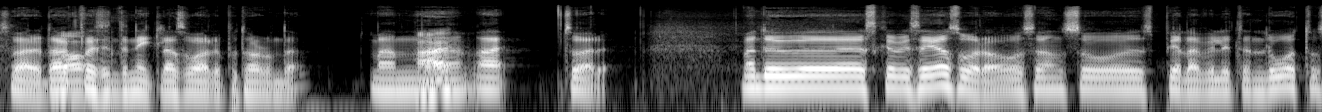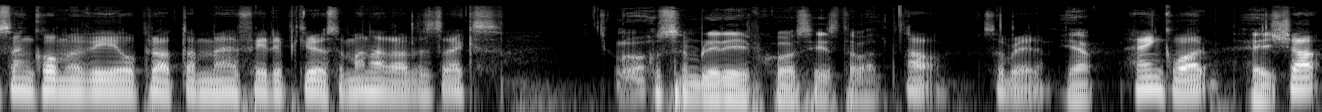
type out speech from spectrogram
Så är det. Där har faktiskt inte Niklas varit på tal om det. Men Nej. nej. nej, så är det. Men du, eh, ska vi säga så då? Och sen så spelar vi en liten låt och sen kommer vi att prata med Filip Kruseman här alldeles strax. Och sen blir det IFK sist av allt. Ja, så blir det. Ja. Häng kvar. Hej. Tja!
